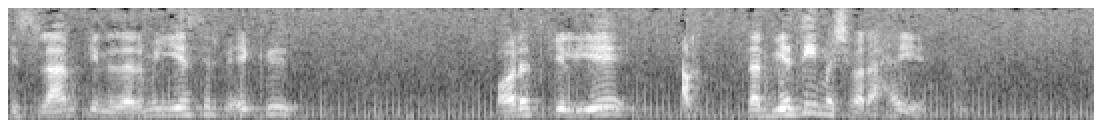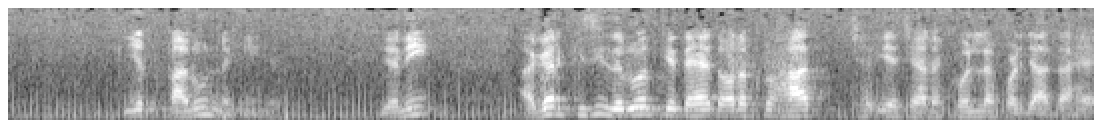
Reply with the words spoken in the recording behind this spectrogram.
اسلام کی نظر میں، یہ صرف ایک عورت کے لیے تربیتی مشورہ ہے یہ۔ یہ قانون نہیں ہے۔ یعنی اگر کسی ضرورت کے تحت عورت کو ہاتھ یا چہرہ کھولنا پڑ جاتا ہے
